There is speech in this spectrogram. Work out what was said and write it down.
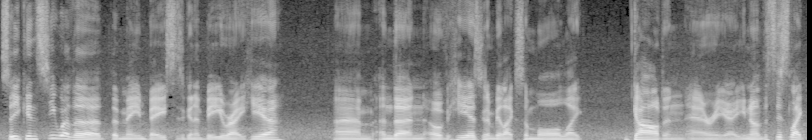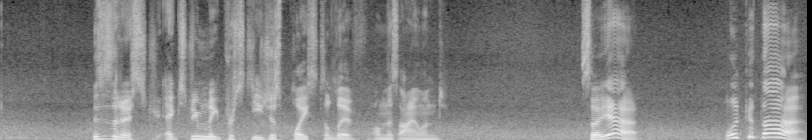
So you can see where the, the main base is going to be right here. Um, and then over here is going to be like some more like garden area. You know, this is like this is an extremely prestigious place to live on this island. So yeah, look at that.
